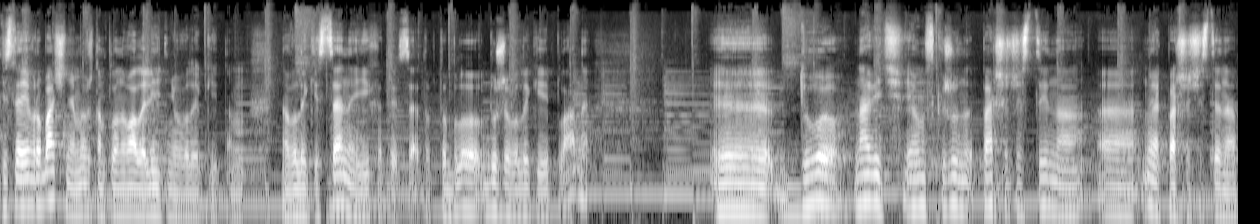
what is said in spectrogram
після Євробачення ми вже там планували літню великі, там, на великі сцени їхати. і Все. Тобто було дуже великі плани. Е, До навіть я вам скажу, перша частина, е, ну як перша частина,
